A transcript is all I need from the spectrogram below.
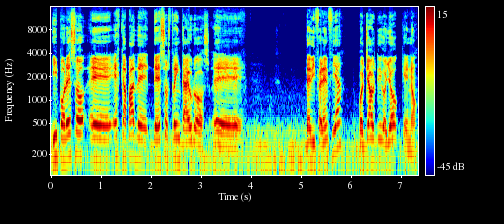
Y por eso eh, es capaz de, esos 30 euros eh, de diferencia, pues ya os digo yo que no.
